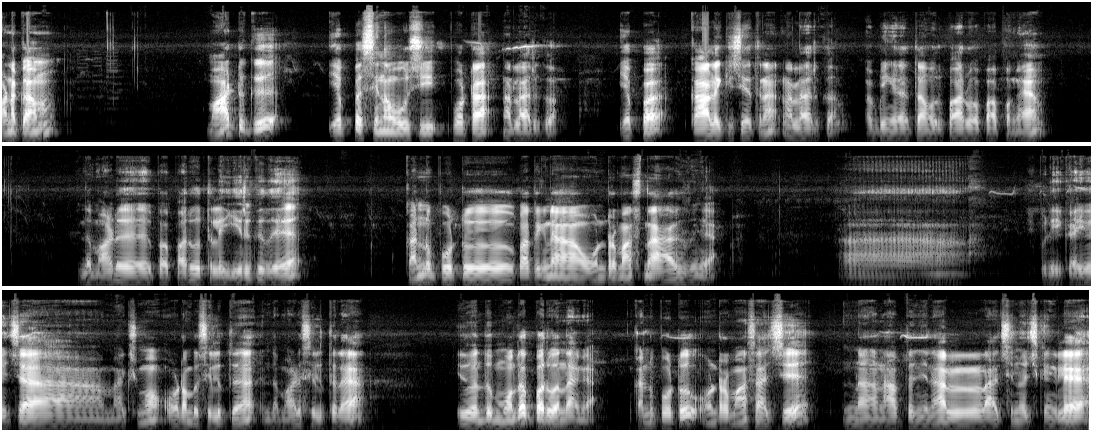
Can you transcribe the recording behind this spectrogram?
வணக்கம். மாட்டுக்கு எப்போ சின ஊசி போட்டால் நல்லாயிருக்கும் எப்போ காலைக்கு சேர்த்துனா நல்லா இருக்கும்? அப்படிங்கிறத தான் ஒரு பார்வை பார்ப்போங்க. இந்த மாடு இப்போ பருவத்தில் இருக்குது. கன்று போட்டு பார்த்திங்கன்னா ஒன்றரை மாதம்தான் ஆகுதுங்க. இப்படி கை வச்சா மேக்ஸிமம் உடம்பு செலுத்தும். இந்த மாடு செலுத்தலை. இது வந்து மொத பருவம் தாங்க. கன்று போட்டு ஒன்றரை மாதம் ஆச்சு. இன்னும் நாற்பத்தஞ்சி நாள் ஆச்சுன்னு வச்சுக்கோங்களேன்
